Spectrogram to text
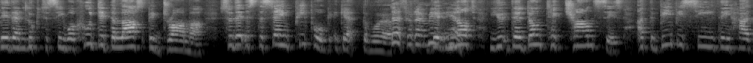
they then look to see well who did the last big drama, so that it's the same people get the work. That's what I mean. They yeah. not you. They don't take chances. At the BBC, they had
